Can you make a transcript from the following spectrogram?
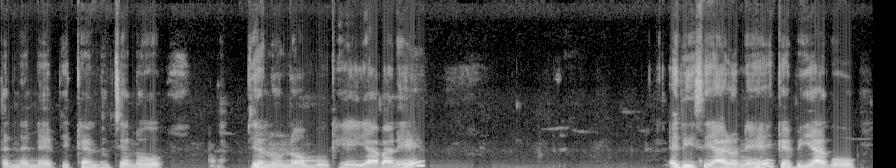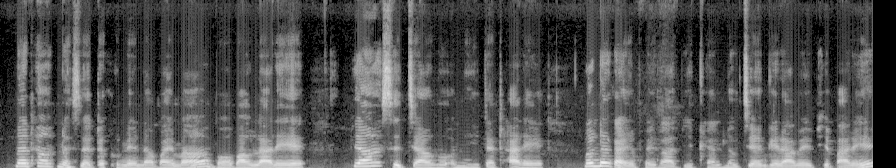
သေနတ်နဲ့ပစ်ခတ်လုပ်ကြံလို့ပျံလွန်တော်မူခဲ့ရပါတယ်။အဲ့ဒီဆရာတော်နဲ့ကပီယာကို2021ခုနှစ်နောက်ပိုင်းမှာပေါ်ပေါက်လာတဲ့ပြားစစ်ကြောင်းလို့အမည်တက်ထားတဲ့ လွတ်လပ်ကိုင်အဖွဲ့ကပြစ်ခတ်လှုပ်ကြံခဲ့တာပဲဖြစ်ပါတယ်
